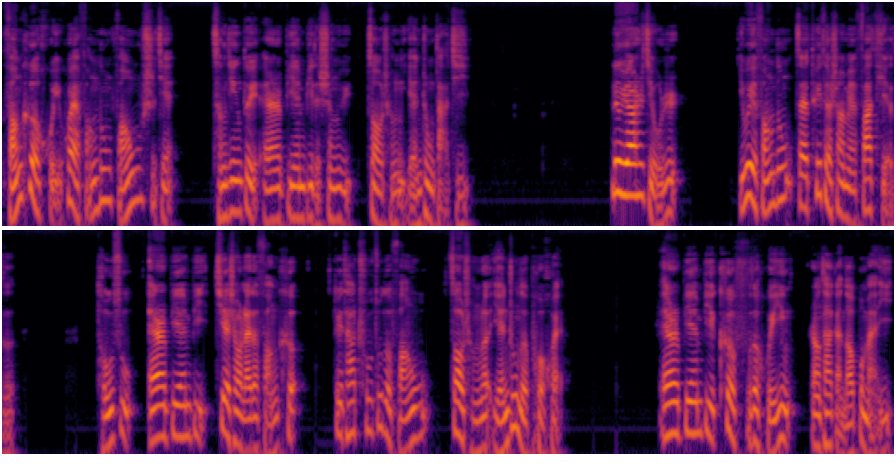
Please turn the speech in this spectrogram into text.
房客毁坏房东房屋事件曾经对 Airbnb 的声誉造成严重打击。6月29日，一位房东在推特上面发帖子，投诉 Airbnb 介绍来的房客对他出租的房屋。造成了严重的破坏。Airbnb 客服的回应让他感到不满意。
